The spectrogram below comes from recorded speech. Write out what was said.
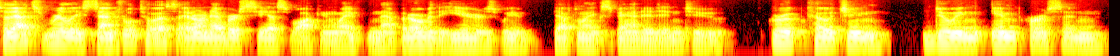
So that's really central to us. I don't ever see us walking away from that. But over the years, we've definitely expanded into group coaching, doing in person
